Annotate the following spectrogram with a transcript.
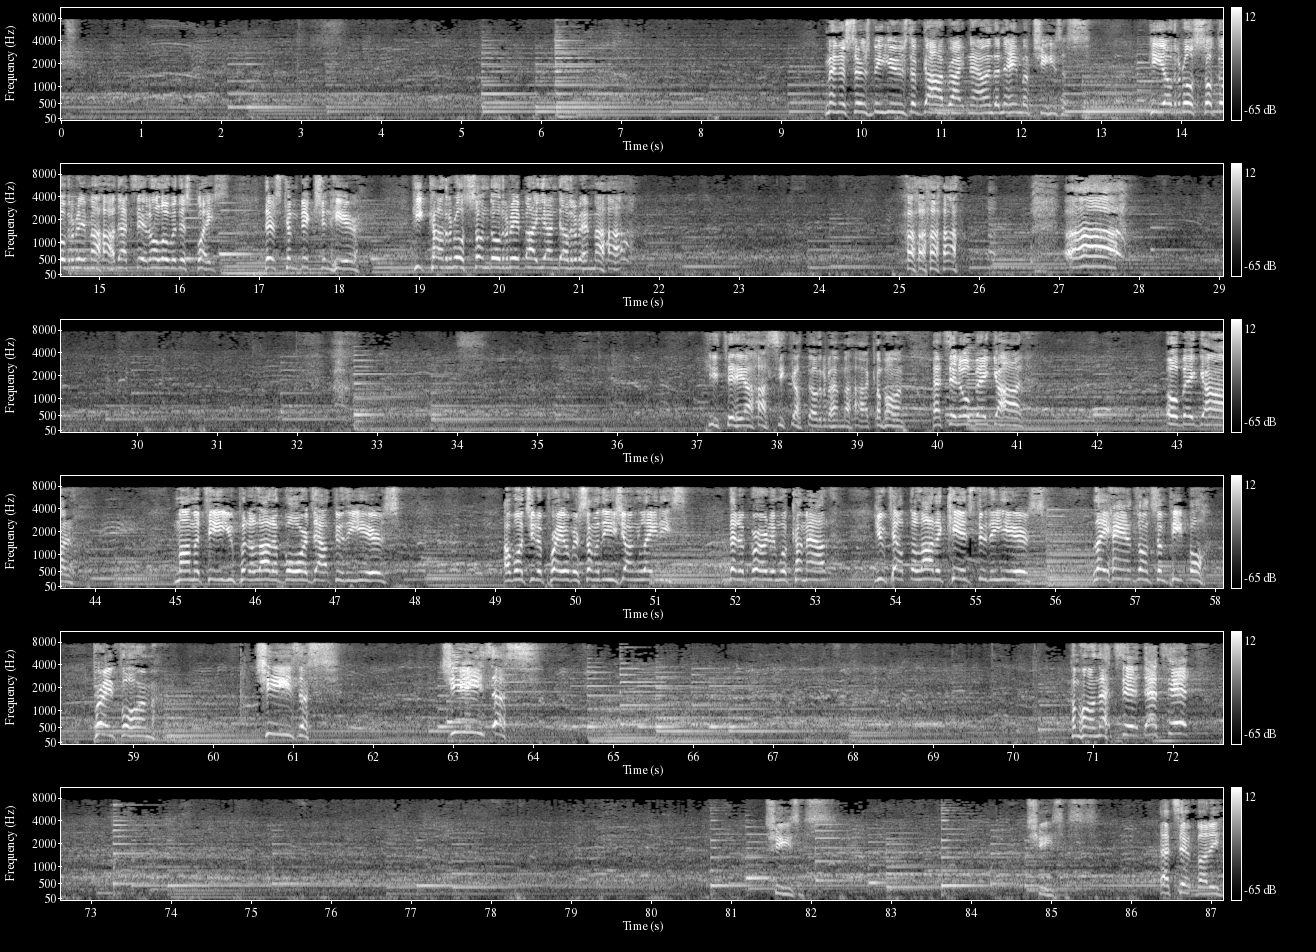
Ministers be used of God right now in the name of Jesus. That's it, all over this place. There's conviction here. ah. Come on. That's it. Obey God. Obey God. Mama T, you put a lot of boards out through the years. I want you to pray over some of these young ladies that a burden will come out. You've helped a lot of kids through the years. Lay hands on some people. Pray for them. Jesus. Jesus. Come on, that's it. That's it. Jesus. Jesus. That's it, buddy.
